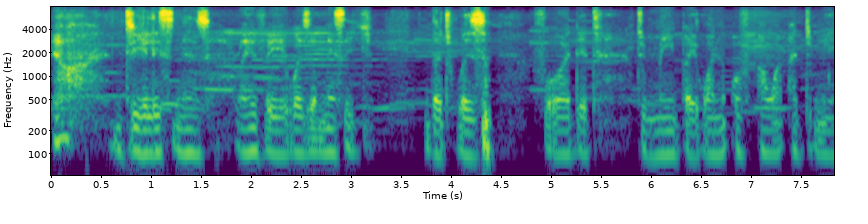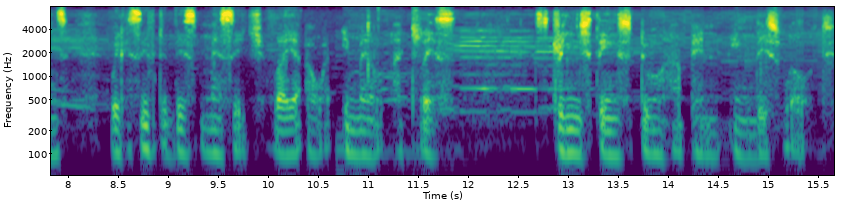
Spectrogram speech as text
Yeah, dear listeners, right there was a message that was forwarded to me by one of our admins. We received this message via our email address. Strange things do happen in this world.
